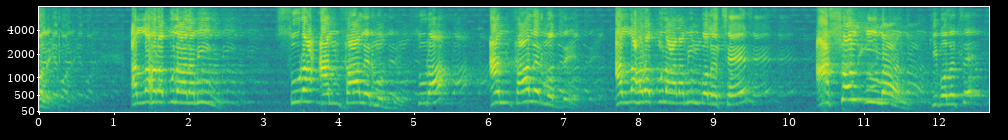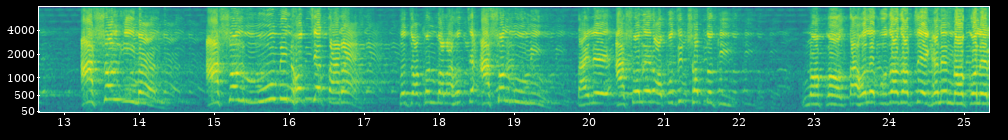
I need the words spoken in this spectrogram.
বলে? আল্লাহ রাব্বুল আলামিন সূরা আনফালের মধ্যে, সূরা আনফালের মধ্যে আল্লাহ রাব্বুল আলামিন বলেছেন, আসল ইমান কি বলেছে? আসল ইমান আসল মুমিন হচ্ছে তারা। তো যখন বলা হচ্ছে আসল মুমিন, তাইলে আসলের অপোজিট শব্দ কি? নকল। তাহলে বোঝা যাচ্ছে এখানে নকলের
